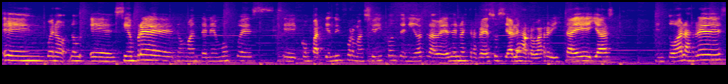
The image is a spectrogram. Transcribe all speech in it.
en, bueno, eh, siempre nos mantenemos pues eh, compartiendo información y contenido a través de nuestras redes sociales, arroba revista ellas, en todas las redes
